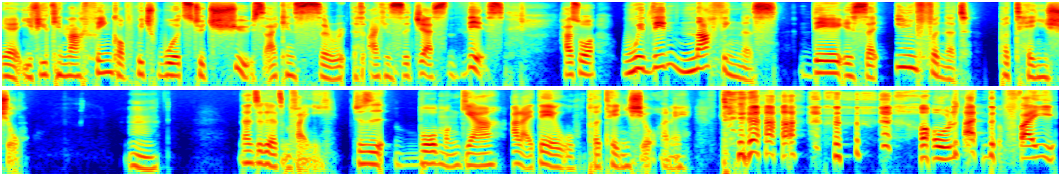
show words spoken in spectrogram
，Yeah, if you cannot think of which words to choose, I can sur I can suggest this。他说，Within nothingness, there is an infinite potential。嗯，那这个怎么翻译？就是波蒙加阿莱德乌 potential 啊，呢，好烂的翻译。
